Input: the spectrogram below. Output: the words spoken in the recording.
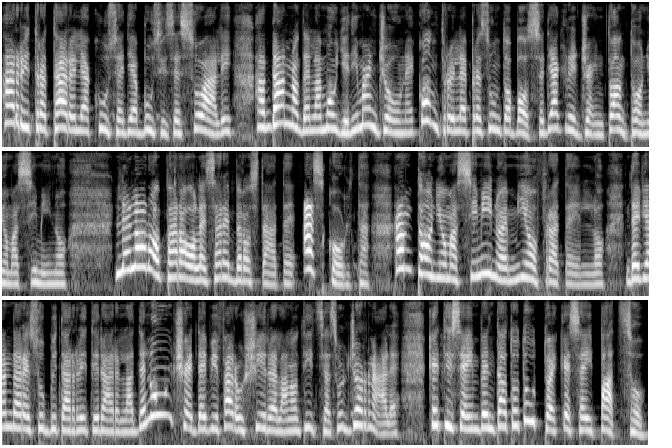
a ritrattare le accuse di abusi sessuali a danno della moglie di Mangione contro il presunto boss di Agrigento, Antonio Massimino. Le loro parole sarebbero state Ascolta, Antonio Massimino è mio fratello, devi andare subito a ritirare la denuncia e devi far uscire la notizia sul giornale che ti sei inventato tutto e che sei pazzo.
